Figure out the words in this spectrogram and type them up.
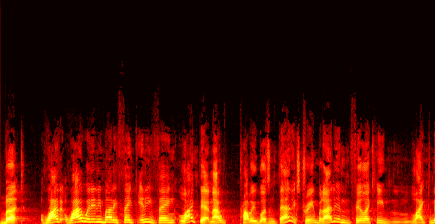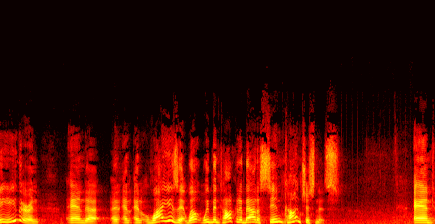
But why, why would anybody think anything like that? And I probably wasn't that extreme, but I didn't feel like he liked me either. And, and, uh, and, and why is it? Well, we've been talking about a sin consciousness. And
